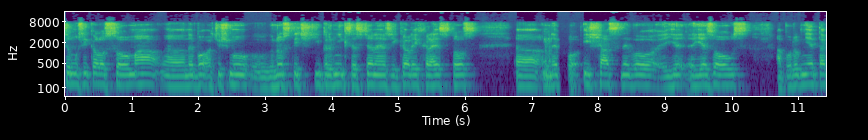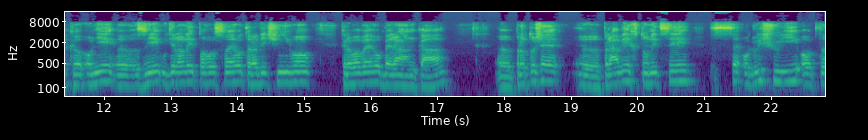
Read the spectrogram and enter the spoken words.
se mu říkalo Soma, nebo ať už mu gnostičtí první křesťané říkali Christos, nebo Išas, nebo Je- Jezous a podobně, tak oni z něj udělali toho svého tradičního krvavého beránka, Eh, protože eh, právě chtonici se odlišují od eh,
